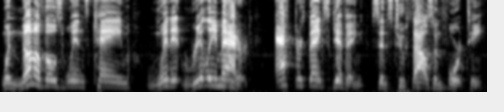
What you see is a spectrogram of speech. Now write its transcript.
When none of those wins came when it really mattered after Thanksgiving since 2014.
